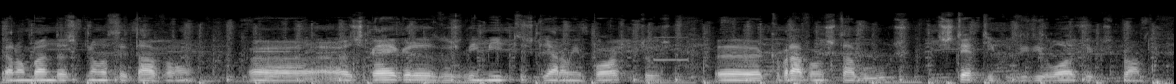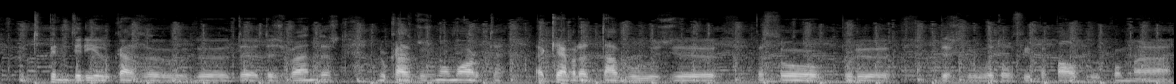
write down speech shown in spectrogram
eram bandas que não aceitavam uh, as regras, os limites que eram impostos, uh, quebravam os tabus estéticos, ideológicos, pronto. Dependeria do caso de, de, das bandas. No caso dos Mão Morta, a quebra de tabus passou por desde o Adolfo ir para palco com uma,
